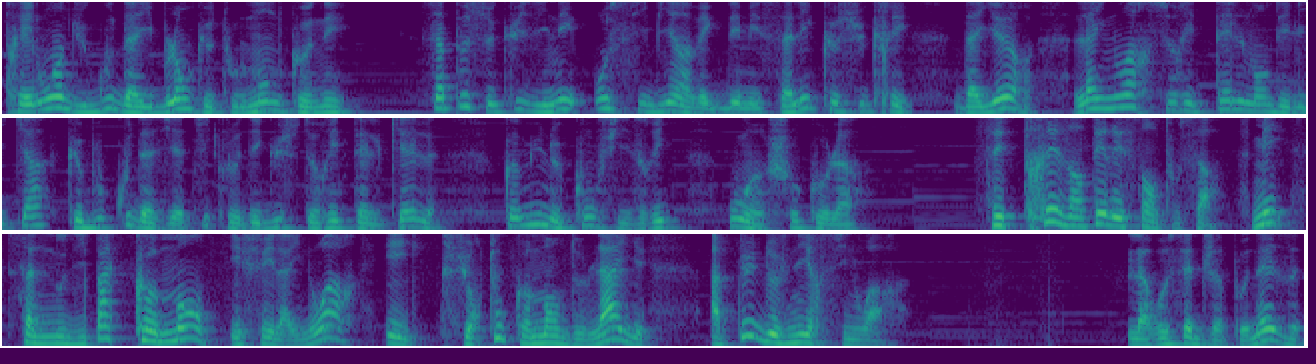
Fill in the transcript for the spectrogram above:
très loin du goût d'ail blanc que tout le monde connaît. Ça peut se cuisiner aussi bien avec des mets salés que sucrés. D'ailleurs, l'ail noir serait tellement délicat que beaucoup d'Asiatiques le dégusteraient tel quel, comme une confiserie ou un chocolat. C'est très intéressant tout ça, mais ça ne nous dit pas comment est fait l'ail noir et surtout comment de l'ail a pu devenir si noir. La recette japonaise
